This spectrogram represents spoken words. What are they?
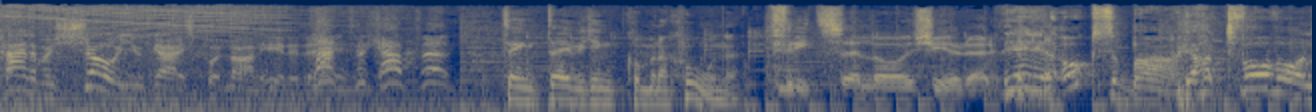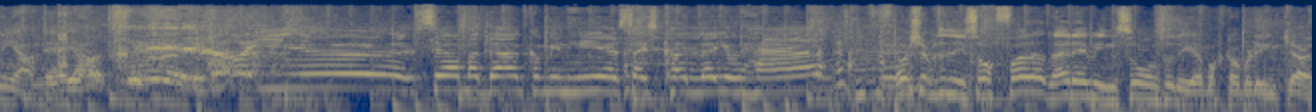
kind of a show are you guys putting on here today? Tänk dig vilken kombination. Fritzl och Schürrer. Jag gillar också barn. Jag har två våningar. Nej, jag har tre. Oj, so madame, come in here. Size color you have. Jag har köpt en ny soffa. Där är min son som ligger borta och blinkar.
